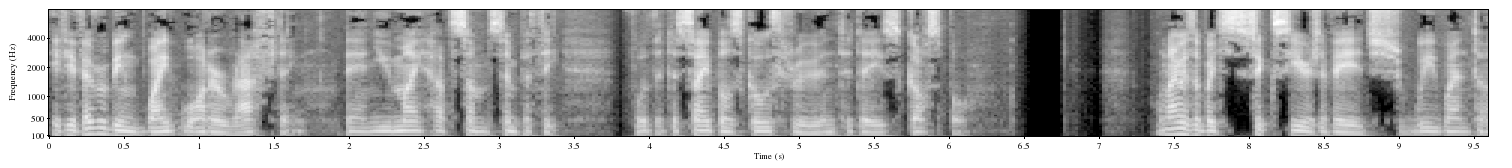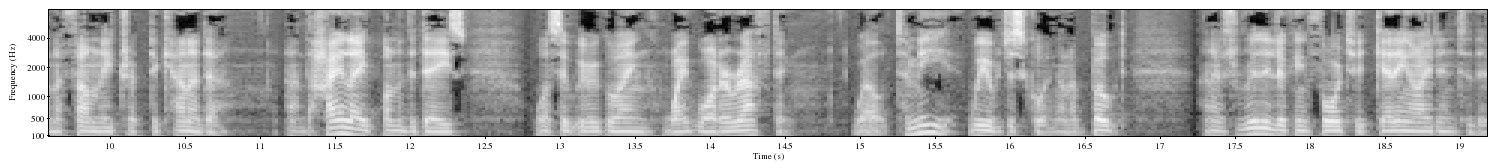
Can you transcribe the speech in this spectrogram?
If you've ever been whitewater rafting, then you might have some sympathy for what the disciples go through in today's Gospel. When I was about six years of age, we went on a family trip to Canada, and the highlight one of the days was that we were going whitewater rafting. Well, to me, we were just going on a boat and I was really looking forward to getting out into the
